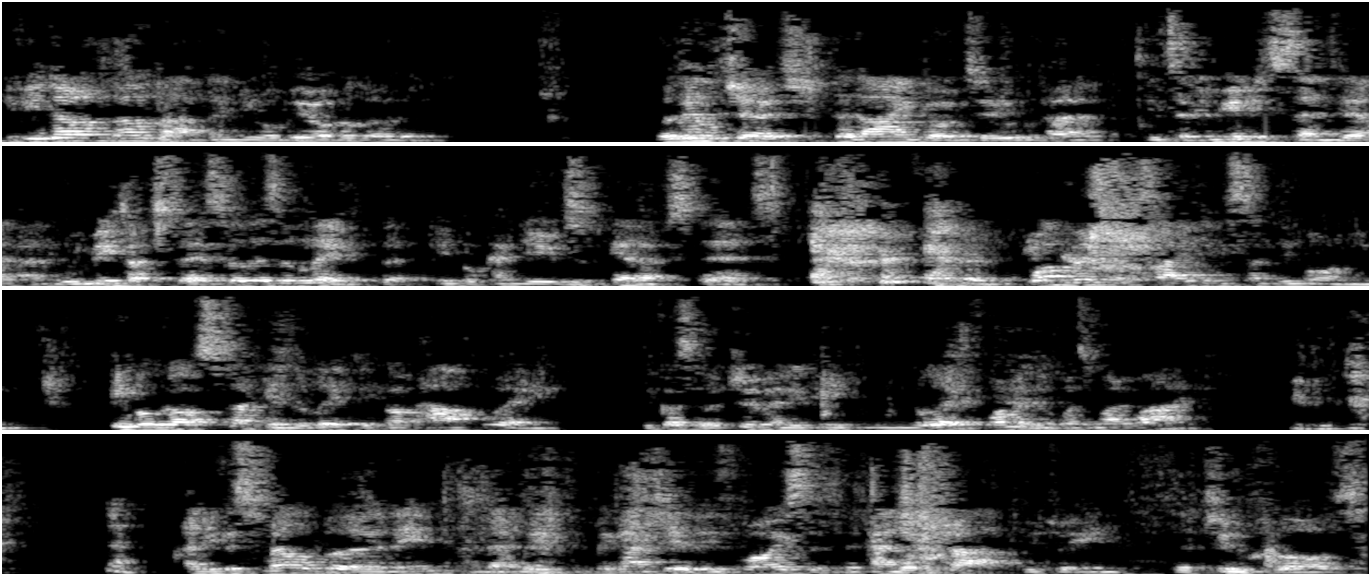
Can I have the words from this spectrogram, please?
If you don't know that, then you will be overloaded. The little church that I go to, uh, it's a community centre and we meet upstairs, so there's a lift that people can use to get upstairs. One very exciting Sunday morning, people got stuck in the lift, they got halfway because there were too many people in the lift. One of them was my wife. and you could smell burning, and then we began to hear these voices, the kind of trap between the two floors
